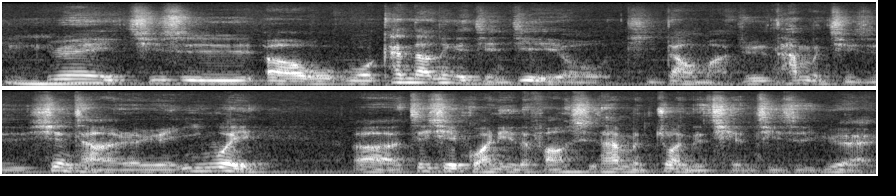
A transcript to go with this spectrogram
嗯，因为其实呃，我我看到那个简介有提到嘛，就是他们其实现场的人员，因为呃这些管理的方式，他们赚的钱其实越来越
